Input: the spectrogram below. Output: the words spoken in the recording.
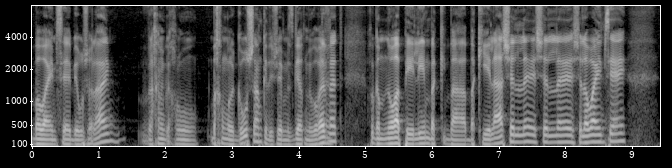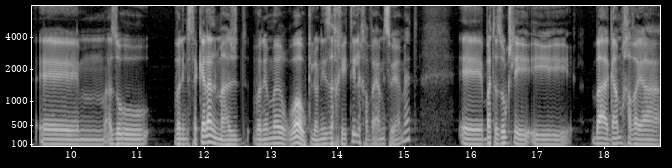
ב-YMCA בירושלים, ולכן אנחנו בחרנו לגור שם כדי שיהיה מסגרת מעורבת. אנחנו גם נורא פעילים בקהילה של, של, של ה-YMCA. אה, אז הוא, ואני מסתכל על מג'ד, ואני אומר, וואו, כאילו, אני זכיתי לחוויה מסוימת. Uh, בת הזוג שלי, היא באה גם חוויה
